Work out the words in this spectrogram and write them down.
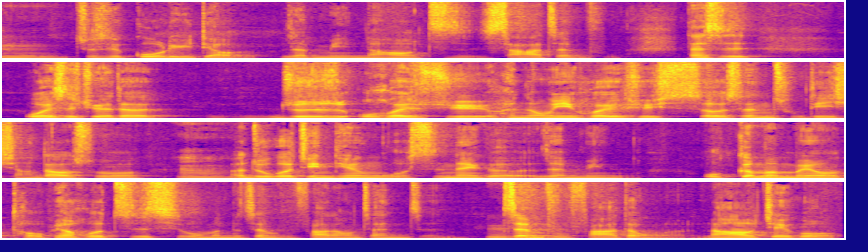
嗯，就是过滤掉人民，然后只杀政府。但是我也是觉得，就是我会去很容易会去设身处地想到说，嗯，那如果今天我是那个人民，我根本没有投票或支持我们的政府发动战争，嗯、政府发动了，然后结果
